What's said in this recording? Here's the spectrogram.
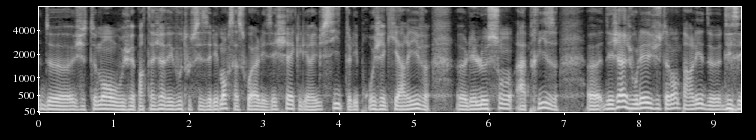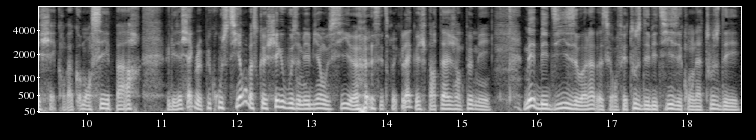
de justement où je vais partager avec vous tous ces éléments, que ce soit les échecs, les réussites, les projets qui arrivent, euh, les leçons apprises. Euh, déjà, je voulais justement parler de, des échecs. On va commencer par les échecs le plus croustillants parce que je sais que vous aimez bien aussi ces trucs-là, que je partage un peu mes mes bêtises, voilà, parce qu'on fait tous des bêtises et qu'on a tous des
